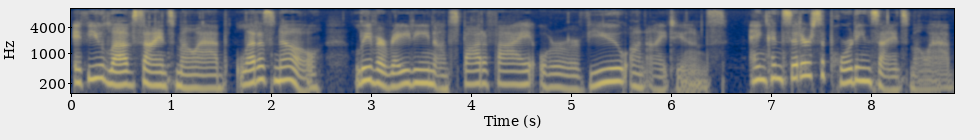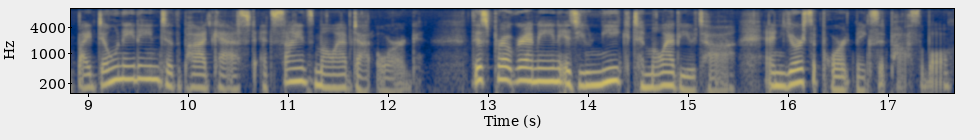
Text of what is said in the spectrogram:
If you love Science Moab, let us know. Leave a rating on Spotify or a review on iTunes. And consider supporting Science Moab by donating to the podcast at sciencemoab.org. This programming is unique to Moab, Utah, and your support makes it possible.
